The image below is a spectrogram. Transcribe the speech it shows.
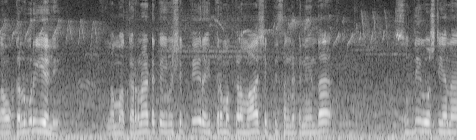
ನಾವು ಕಲಬುರಗಿಯಲ್ಲಿ ನಮ್ಮ ಕರ್ನಾಟಕ ಯುವಶಕ್ತಿ, ರೈತರ ಮಕ್ಕಳ ಮಹಾಶಕ್ತಿ ಸಂಘಟನೆಯಿಂದ ಸುದ್ದಿಗೋಷ್ಠಿಯನ್ನು,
